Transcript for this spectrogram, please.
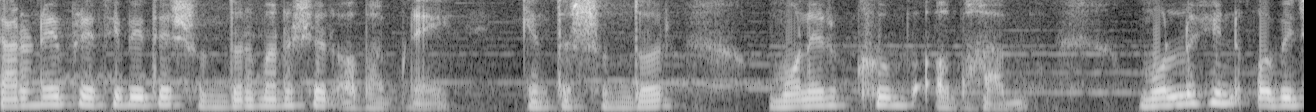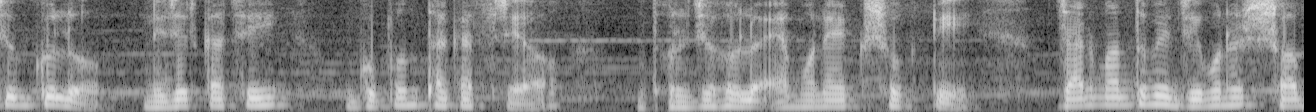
কারণ এই পৃথিবীতে সুন্দর মানুষের অভাব নেই, কিন্তু সুন্দর মনের খুব অভাব। মূল্যহীন অভিযোগগুলো নিজের কাছেই গোপন থাকা শ্রেয়। ধৈর্য হলো এমন এক শক্তি যার মাধ্যমে জীবনের সব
